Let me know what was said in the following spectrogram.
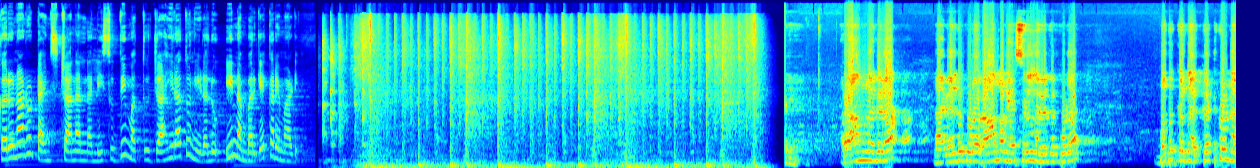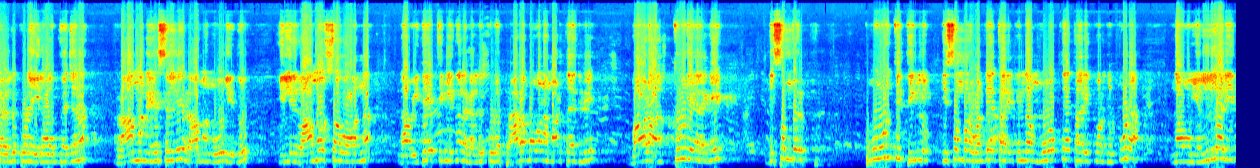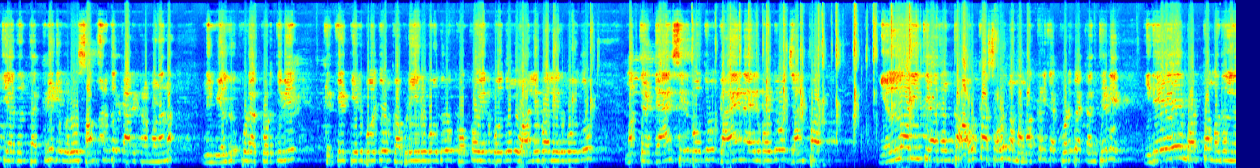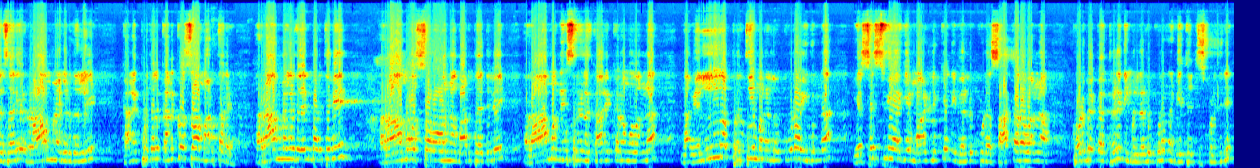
ಕರುನಾಡು times ಚಾನೆಲ್ನಲ್ಲಿ ಸುದ್ದಿ ಮತ್ತು ಜಾಹೀರಾತು ನೀಡಲು ಈ ನಂಬರ್ಗೆ ಕರೆ ಮಾಡಿ. ರಾಮನಗರ, ನಾವೆಲ್ಲರೂ ಕೂಡ ರಾಮನ ಹೆಸರಲ್ಲಿ ನಾವೆಲ್ಲರೂ ಕೂಡ ಬದುಕನ್ನ ಕಟ್ಕೊಂಡು ನಾವೆಲ್ಲರೂ ಕೂಡ ಇರುವಂತ ಜನ. ರಾಮನ ಹೆಸರಲ್ಲಿ ರಾಮನ ಊರಿದ್ದು ಇಲ್ಲಿ ರಾಮೋತ್ಸವವನ್ನ ನಾವು ಇದೇ ತಿಂಗಳಿಂದ ನಾವೆಲ್ಲರೂ ಕೂಡ ಪ್ರಾರಂಭವನ್ನ ಮಾಡ್ತಾ ಇದ್ವಿ. ಬಹಳ ಅದ್ದೂರಿಯಾಗಿ ಡಿಸೆಂಬರ್ ಪೂರ್ತಿ ತಿಂಗಳು, ಡಿಸೆಂಬರ್ ಒಂದನೇ ತಾರೀಕಿಂದ ಮೂವತ್ತನೇ ತಾರೀಕು ಕೂಡ ನಾವು ಎಲ್ಲ ರೀತಿಯಾದಂತಹ ಕ್ರೀಡೆಗಳು, ಸಾಂಸ್ಕೃತಿಕ ಕಾರ್ಯಕ್ರಮಗಳನ್ನ ನಿಮ್ಗೆಲ್ಲರೂ ಕೂಡ ಕೊಡ್ತೀವಿ. ಕ್ರಿಕೆಟ್ ಇರ್ಬೋದು, ಕಬಡ್ಡಿ ಇರ್ಬೋದು, ಖೋಖೋ ಇರ್ಬೋದು, ವಾಲಿಬಾಲ್ ಇರ್ಬೋದು, ಮತ್ತೆ ಡ್ಯಾನ್ಸ್ ಇರ್ಬೋದು, ಗಾಯನ ಇರ್ಬೋದು, ಜನಪದ ಎಲ್ಲ ರೀತಿಯಾದಂತ ಅವಕಾಶಗಳು ನಮ್ಮ ಮಕ್ಕಳಿಗೆ ಕೊಡ್ಬೇಕಂತೇಳಿ ಇದೇ ಮೊಟ್ಟ ಮೊದಲನೇ ಸಾರಿ ರಾಮನಗರದಲ್ಲಿ ಕನಕಪುರದಲ್ಲಿ ಕನಕೋತ್ಸವ ಮಾಡ್ತಾರೆ. ರಾಮನಗರದಲ್ಲಿ ಏನ್ ಮಾಡ್ತೀವಿ? ರಾಮೋತ್ಸವವನ್ನ ಮಾಡ್ತಾ ಇದ್ದೀವಿ. ರಾಮನ ಹೆಸರಿನ ಕಾರ್ಯಕ್ರಮವನ್ನ ನಾವೆಲ್ಲ ಪ್ರತಿ ಮನೆಯಲ್ಲೂ ಕೂಡ ಇದನ್ನ ಯಶಸ್ವಿಯಾಗಿ ಮಾಡ್ಲಿಕ್ಕೆ ನೀವೆಲ್ಲರೂ ಕೂಡ ಸಹಕಾರವನ್ನ ಕೊಡ್ಬೇಕಂತ ಹೇಳಿ ನಿಮ್ಮೆಲ್ಲರೂ ಕೂಡ ನಾನು ವಿನಂತಿಸ್ಕೊಳ್ತೀನಿ.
